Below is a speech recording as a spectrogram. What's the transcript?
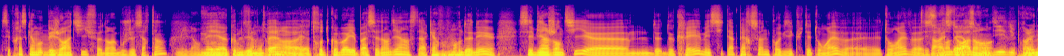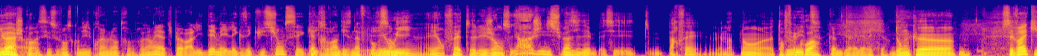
c'est presque un mot Mhm. péjoratif dans la bouche de certains. Mais, faut comme disait mon père, il y a trop de cow-boys et pas assez d'indiens. C'est-à-dire qu'à un moment donné, c'est bien gentil de, de créer, mais si tu personne pour exécuter ton rêve, ton rêve, ça restera dans... dit du dans les nuages. C'est souvent ce qu'on dit du problème de l'entrepreneuriat. Tu peux avoir l'idée, mais l'exécution, c'est 99%. Et oui, et en fait, les gens se disent Ah, j'ai des super idées. Mais c'est parfait, mais maintenant, euh, t'en fais it, quoi? Comme dirait l'Éric. Donc, euh, Mhm. c'est vrai que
